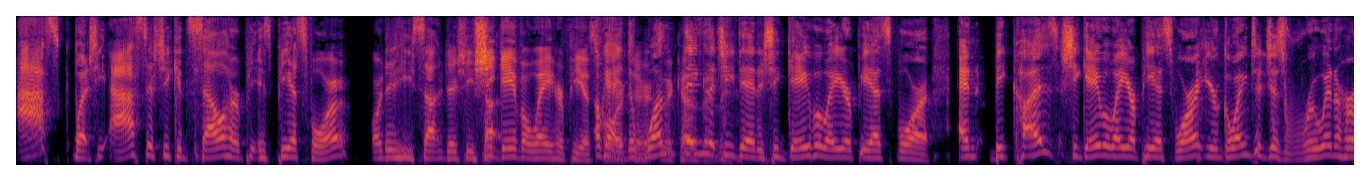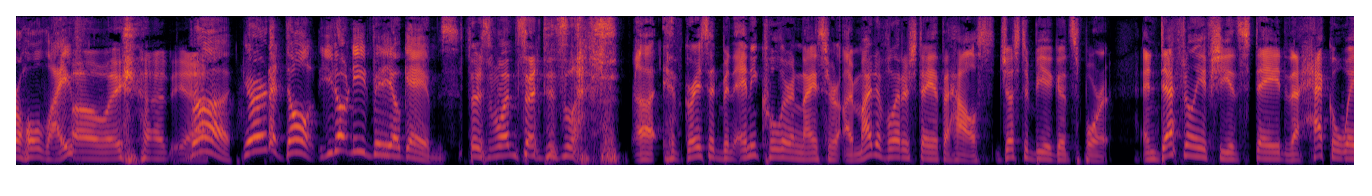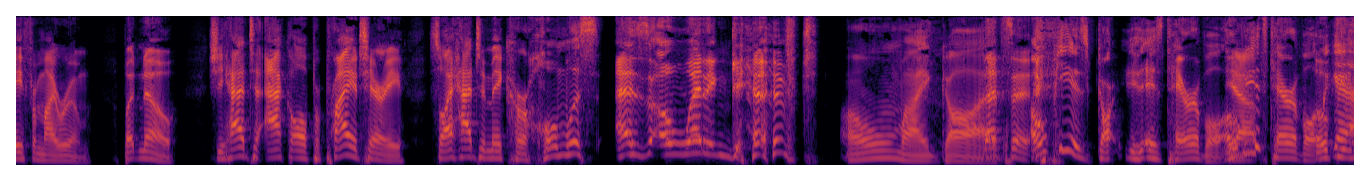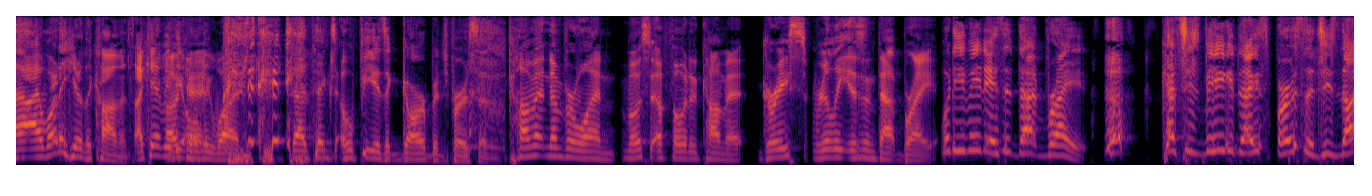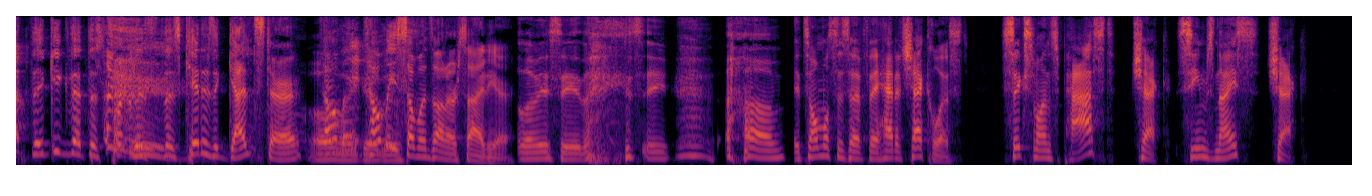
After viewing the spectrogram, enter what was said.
ask. What she asked if she could sell her his PS4, or did he? Sell, did she? she Sell, gave away her PS4. Okay, to the her- one the thing that she did is she gave away your PS4, and because she gave away your PS4, you're going to just ruin her whole life. Oh my god! Yeah. Bruh, you're an adult. You don't need video games. There's one sentence left. Uh, if Grace had been any cooler and nicer, I might have let her stay at the house just to be a good sport. And definitely if she had stayed the heck away from my room. But no, she had to act all proprietary, so I had to make her homeless as a wedding gift. Oh my god, That's it. OP is gar- is terrible. OP Yeah. is terrible. OP Okay, I, I want to hear the comments. I can't be the only one that thinks OP is a garbage person. Comment number one, most upvoted comment. Grace really isn't that bright. What do you mean? Isn't that bright? Because she's being a nice person. She's not thinking that this per- this, this kid is against her. Oh tell my me, tell me, someone's on our side here. Let me see. Let me see. Um, it's almost as if they had a checklist. Six months passed. Check. Seems nice. Check.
